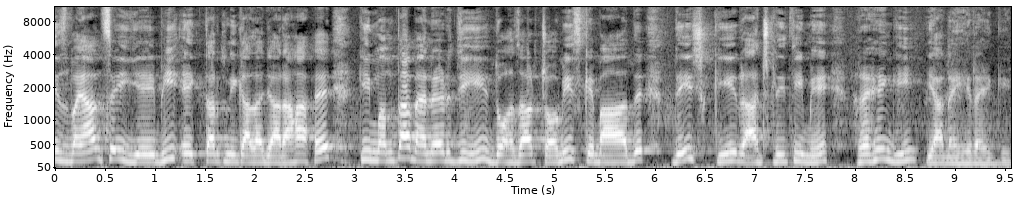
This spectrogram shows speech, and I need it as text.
इस बयान से ये भी एक तर्क निकाला जा रहा है कि ममता बनर्जी 2024 के बाद देश की राजनीति में रहेंगी या नहीं रहेंगी।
